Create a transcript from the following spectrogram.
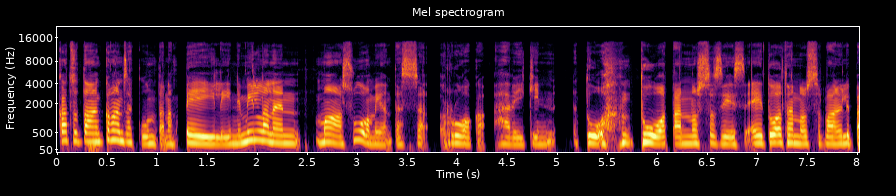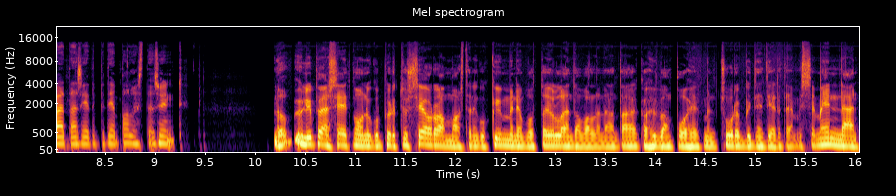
katsotaan kansakuntana peiliin, niin millainen maa Suomi on tässä ruokahävikin tuo, tuotannossa, siis ei tuotannossa, vaan ylipäätään siitä, miten paljon sitä syntyy? No ylipäänsä se, että me on niin pyritty seuraamaan sitä niin kymmenen vuotta jollain tavalla, ne antaa aika hyvän pohjan, että me nyt suurin piirtein tiedetään, missä mennään.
